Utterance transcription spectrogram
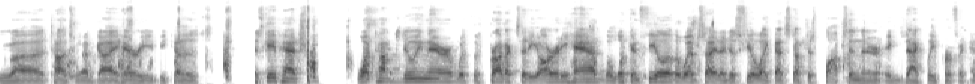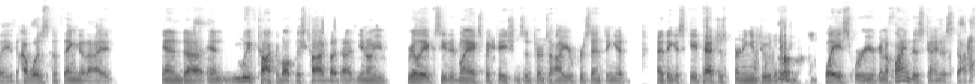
to uh, Todd's web guy Harry because Escape Hatch, what Todd's doing there with the products that he already had, the look and feel of the website, I just feel like that stuff just plops in there exactly perfectly. That was the thing that I, and uh, and we've talked about this, Todd, but uh, you know, you've really exceeded my expectations in terms of how you're presenting it. I think Escape Hatch is turning into a place where you're going to find this kind of stuff.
